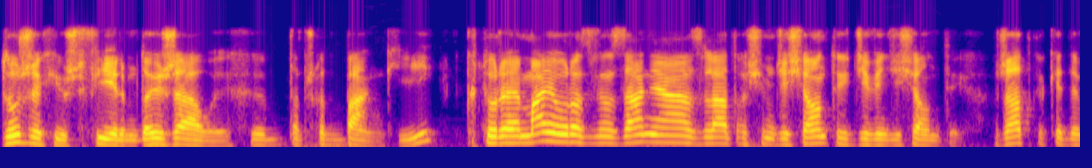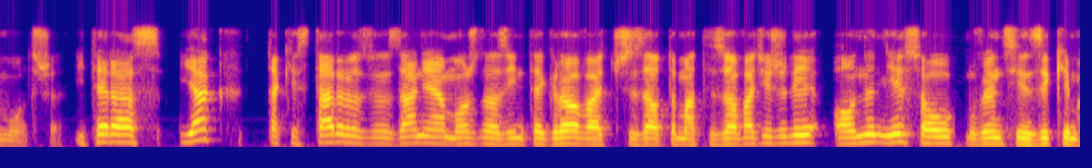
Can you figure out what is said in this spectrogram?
dużych już firm, dojrzałych, na przykład banki, które mają rozwiązania z lat 80., 90., rzadko kiedy młodsze. I teraz jak takie stare rozwiązania można zintegrować czy zautomatyzować, jeżeli one nie są, mówiąc językiem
